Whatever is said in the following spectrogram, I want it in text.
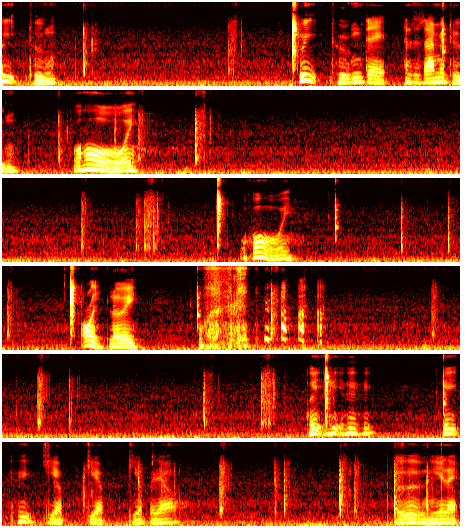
ฮ้ยถึงเฮ้ยถึงแต่อันสุดท้ายไม่ถึง โอ้โหโอ้โหโอ้ยเลยเฮ้ยเฮ้ยเฮ้ยเฮ้ยเฮ้ยเกียบเกียบเกียบไปแล้ว เอออย่างนี้แหละ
